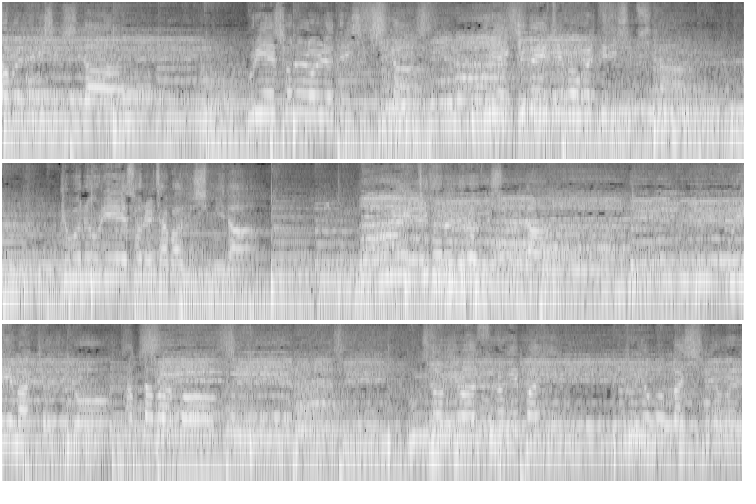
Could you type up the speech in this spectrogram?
마음을 드리십시다. 우리의 손을 올려드리십시다. 우리의 기도의 제목을 드리십시다. 그분은 우리의 손을 잡아주십니다. 우리의 기도를 들어주십니다. 우리의 막혀지고 답답하고 웅덩이와 수렁에 빠진 그 영혼과 심령을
